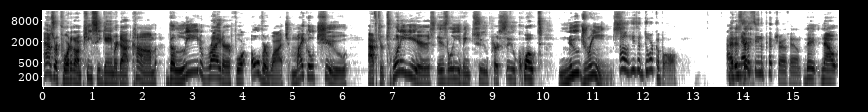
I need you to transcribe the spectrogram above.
as reported on PCGamer.com, the lead writer for Overwatch, Michael Chu, after 20 years, is leaving to pursue, quote, new dreams. Oh, he's adorkable. That I've never the- seen a picture of him. They now,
